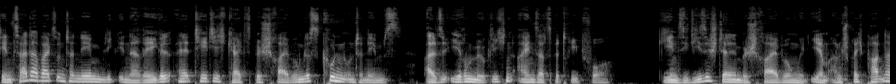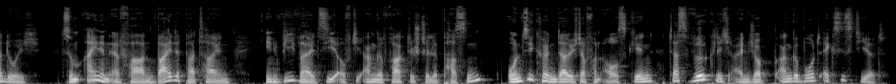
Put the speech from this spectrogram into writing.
Den Zeitarbeitsunternehmen liegt in der Regel eine Tätigkeitsbeschreibung des Kundenunternehmens, also ihrem möglichen Einsatzbetrieb vor. Gehen Sie diese Stellenbeschreibung mit Ihrem Ansprechpartner durch. Zum einen erfahren beide Parteien, inwieweit sie auf die angefragte Stelle passen und sie können dadurch davon ausgehen, dass wirklich ein Jobangebot existiert.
